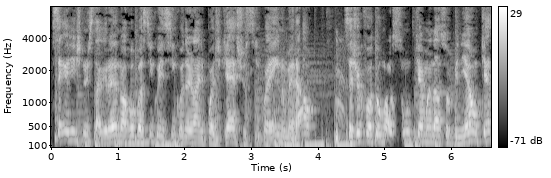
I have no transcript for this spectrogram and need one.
Segue a gente no Instagram, no arroba 5 em 5 underline podcast, o 5 é em numeral. Você achou que faltou algum assunto, quer mandar a sua opinião? Quer,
